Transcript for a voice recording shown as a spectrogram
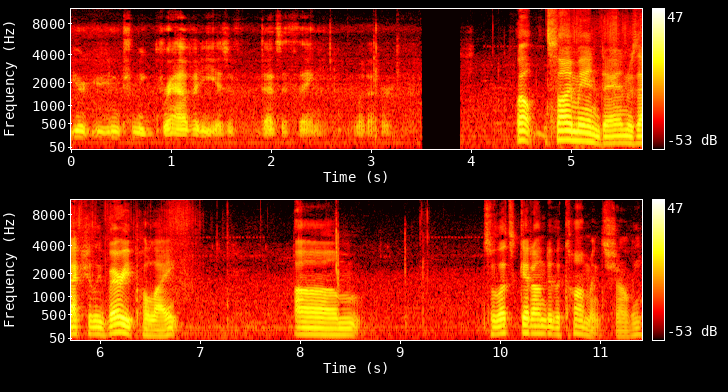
You're, you're me gravity as if that's a thing. Whatever. Well, SciManDan was actually very polite. Um, so let's get on to the comments, shall we?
